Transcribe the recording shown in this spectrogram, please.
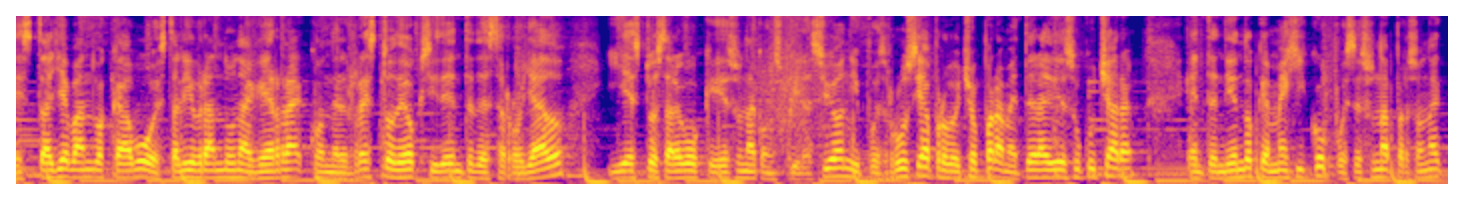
está llevando a cabo o está librando una guerra con el resto de Occidente desarrollado y esto es algo que es una conspiración y pues Rusia aprovechó para meter ahí de su cuchara, entendiendo que México pues es una persona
